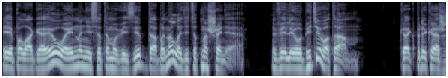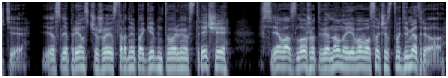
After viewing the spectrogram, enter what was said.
И полагаю, Уэйн нанесет ему визит, дабы наладить отношения. Вели убить его там. Как прикажете. Если принц чужой страны погибнет во время встречи, все возложат вину на его высочество Диметрио.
